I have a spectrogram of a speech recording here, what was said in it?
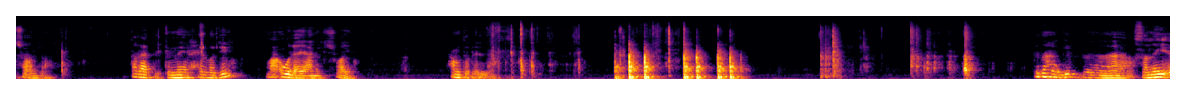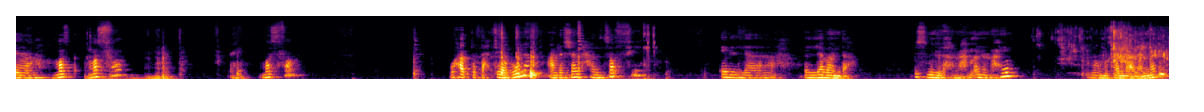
شاء الله. طلعت الكمية الحلوة دي. معقولة يعني شوية. الحمد لله. كده هنجيب آه، صينية آه، مص- مصفى. مصفى. وحاطة تحتها بولة علشان هنصفي ال- اللبن ده. بسم الله الرحمن الرحيم. اللهم صل على النبي.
